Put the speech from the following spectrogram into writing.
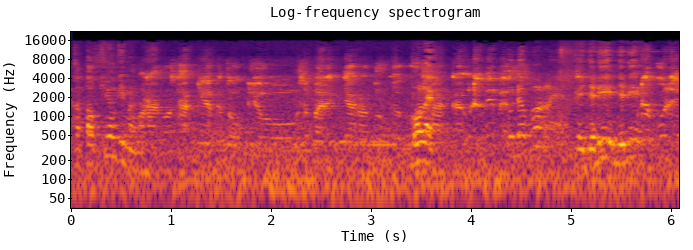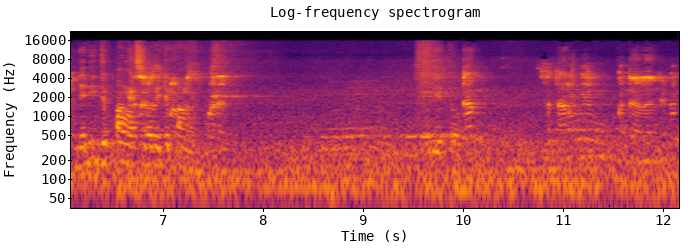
ke Tokyo gimana? Orang Osaka ke Tokyo sebaliknya orang Tokyo ke Boleh. Osaka. Udah bebas. Udah boleh. Oke jadi jadi udah boleh. jadi Jepang ya seluruh 15 Jepang Maret. gitu. Kan sekarang yang kendalanya kan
